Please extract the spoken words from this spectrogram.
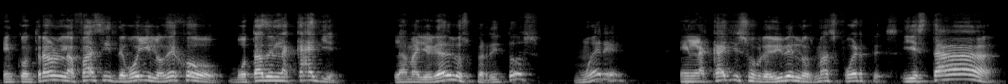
encontraron la fácil de voy y lo dejo botado en la calle. La mayoría de los perritos muere. En la calle sobreviven los más fuertes y está,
